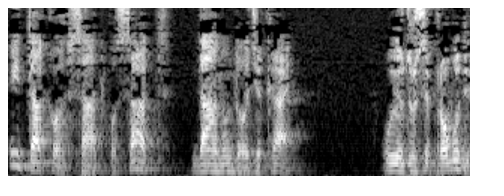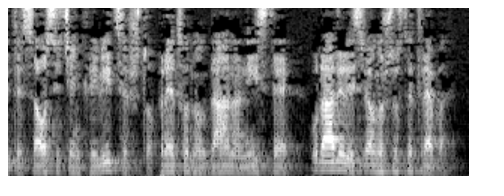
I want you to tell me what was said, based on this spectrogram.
I tako, sat po sat, danu dođe kraj. Ujutru se probudite sa osjećajem krivice što prethodnog dana niste uradili sve ono što ste trebali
